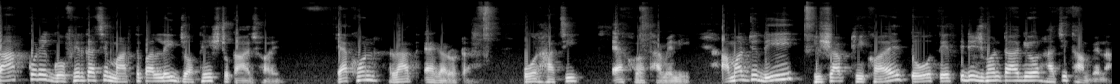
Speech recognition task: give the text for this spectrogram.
তাক করে গোফের কাছে মারতে পারলেই যথেষ্ট কাজ হয়। এখন রাত এগারোটা, ওর হাঁচি এখনও থামেনি। আমার যদি হিসাব ঠিক হয় তো তেত্রিশ ঘণ্টা আগে ওর হাঁচি থামবে না।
